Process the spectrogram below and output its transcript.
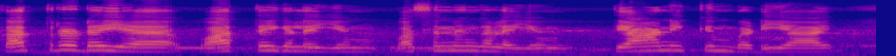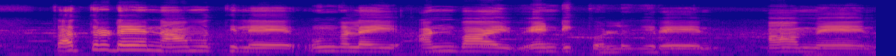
கர்த்தருடைய வார்த்தைகளையும் வசனங்களையும் தியானிக்கும்படியாய் கத்தருடைய நாமத்திலே உங்களை அன்பாய் வேண்டிக் கொள்ளுகிறேன். ஆமேன்.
